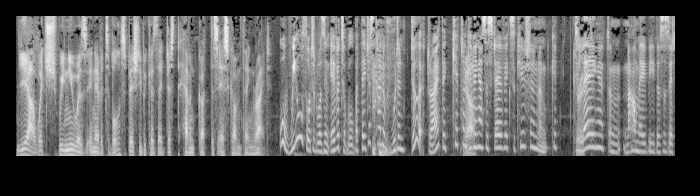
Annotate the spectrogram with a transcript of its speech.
Yeah, which we knew was inevitable, especially because they just haven't got this Eskom thing right. Well, we all thought it was inevitable, but they just kind of wouldn't do it, right? They kept on Yeah. giving us a stay of execution and kept delaying it, and now maybe this is it.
